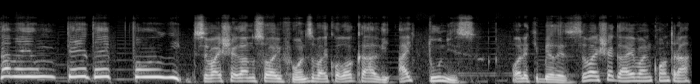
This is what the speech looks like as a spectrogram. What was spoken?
Ah, mas eu não tenho telefone. Você vai chegar no seu iPhone, você vai colocar ali iTunes. Olha que beleza. Você vai chegar e vai encontrar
